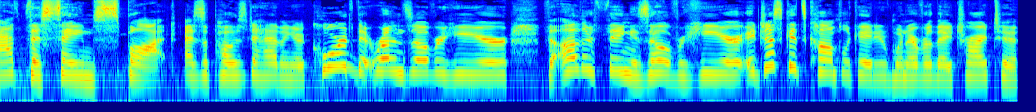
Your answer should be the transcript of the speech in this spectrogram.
at the same spot as opposed to having a cord that runs over here, the other thing is over here. It just gets complicated whenever they try to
